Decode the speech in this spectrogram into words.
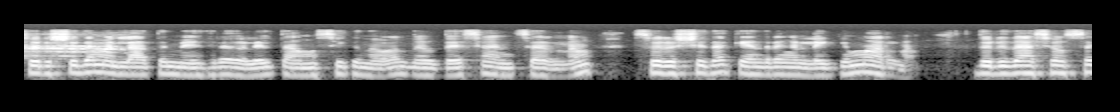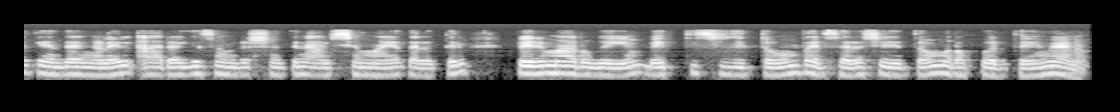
സുരക്ഷിതമല്ലാത്ത മേഖലകളിൽ താമസിക്കുന്നവർ നിർദ്ദേശാനുസരണം സുരക്ഷിത കേന്ദ്രങ്ങളിലേക്ക് മാറണം. ദുരിതാശ്വാസ കേന്ദ്രങ്ങളിൽ ആരോഗ്യ സംരക്ഷണത്തിന് ആവശ്യമായ തരത്തിൽ പെരുമാറുകയും വ്യക്തി ശുചിത്വവും പരിസര ശുചിത്വവും ഉറപ്പുവരുത്തുകയും വേണം.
